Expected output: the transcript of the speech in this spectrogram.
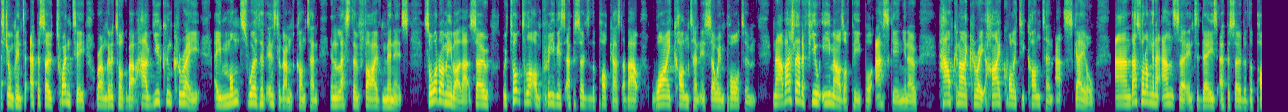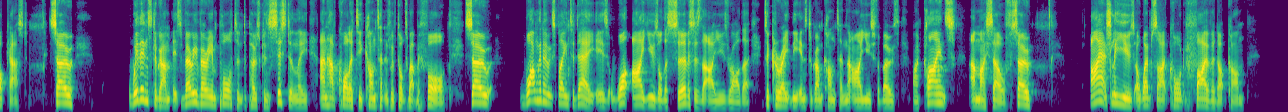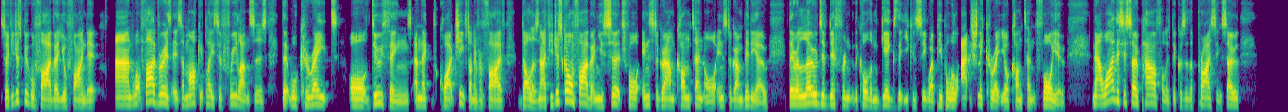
let's jump into episode 20, where I'm going to talk about how you can create a month's worth of Instagram content in less than five minutes. So, what do I mean by that? So, we've talked a lot on previous episodes of the podcast about why content is so important. Now, I've actually had a few emails of people asking, you know, how can I create high quality content at scale? And that's what I'm going to answer in today's episode of the podcast. So, with Instagram, it's very, very important to post consistently and have quality content, as we've talked about before. So, what I'm going to explain today is what I use, or the services that I use, rather, to create the Instagram content that I use for both my clients and myself. So, I actually use a website called fiverr.com. So, if you just Google Fiverr, you'll find it. And what Fiverr is, it's a marketplace of freelancers that will create or do things and they're quite cheap, starting from $5. Now, if you just go on Fiverr and you search for Instagram content or Instagram video, there are loads of different, they call them gigs that you can see where people will actually create your content for you. Now, why this is so powerful is because of the pricing. So,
